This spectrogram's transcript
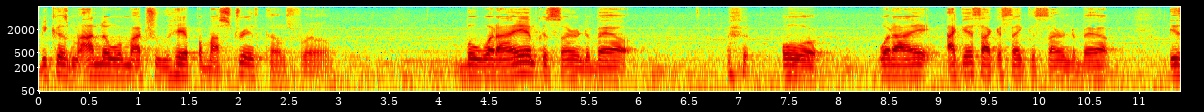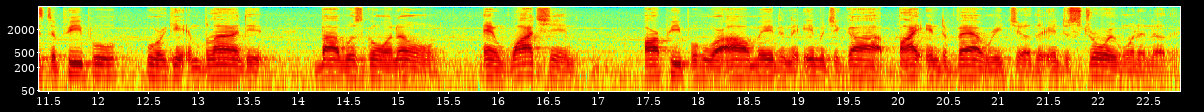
because I know where my true help or my strength comes from. But what I am concerned about, or what I I guess I could say concerned about, is the people who are getting blinded by what's going on and watching our people who are all made in the image of God bite and devour each other and destroy one another.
